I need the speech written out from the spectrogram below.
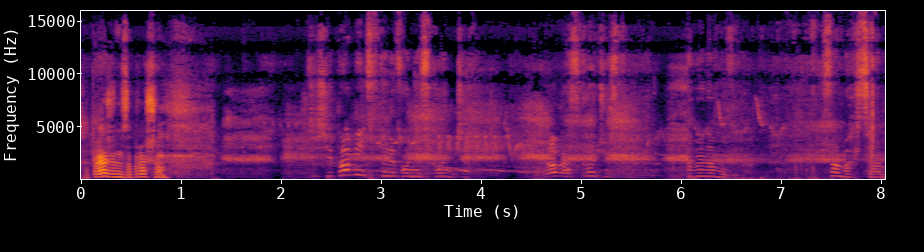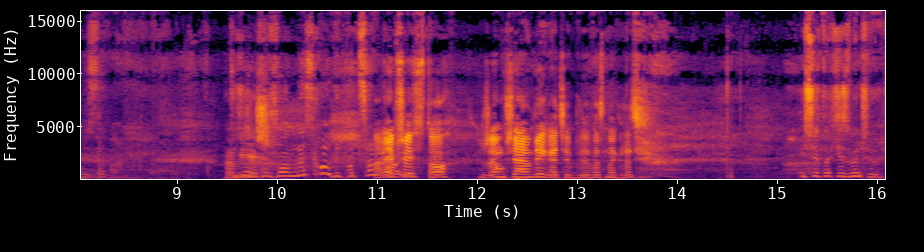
Zapraszam, zapraszam. Czy się pamięć w telefonie skończy? Dobra, skończysz. Sobie namówił. Sama chciałam iść za wami. No widzisz? Porządne schody pod sam A najlepsze jest to, że musiałam biegać, aby was nagrać. I się tak się zmęczyłeś.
